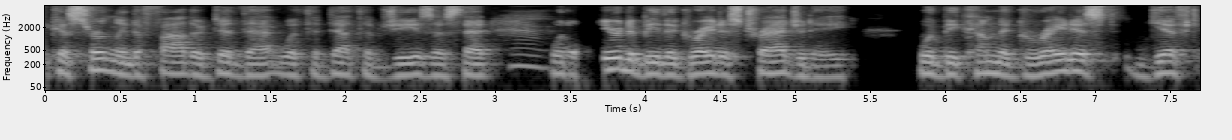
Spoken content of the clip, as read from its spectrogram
because certainly the Father did that with the death of Jesus, that mm. what appeared to be the greatest tragedy would become the greatest gift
